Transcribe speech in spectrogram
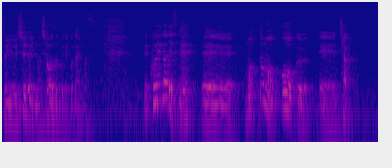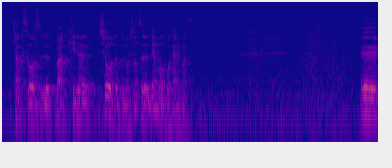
という種類の装束でございますでこれがですね、えー最も多く、えー着着想する、まあ、着る装束の一つでもございます、え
